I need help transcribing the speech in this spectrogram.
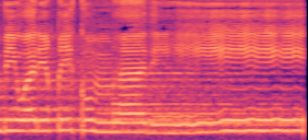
بورقكم هذه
